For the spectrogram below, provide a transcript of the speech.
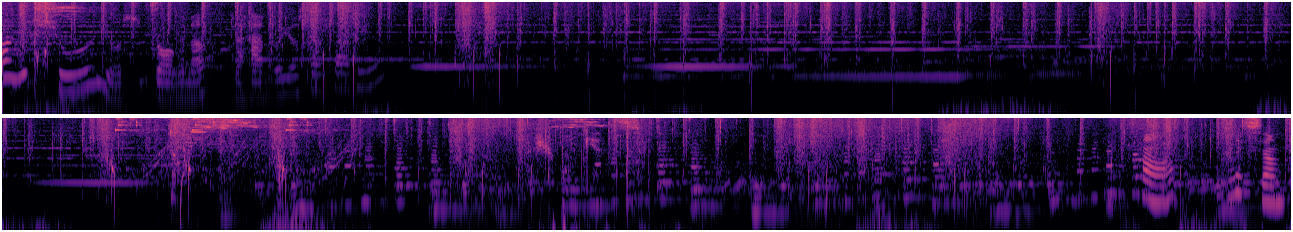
Are you sure you're strong enough to handle yourself out here? Aw, I some.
